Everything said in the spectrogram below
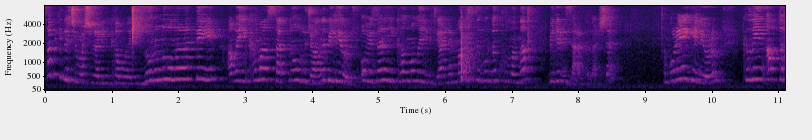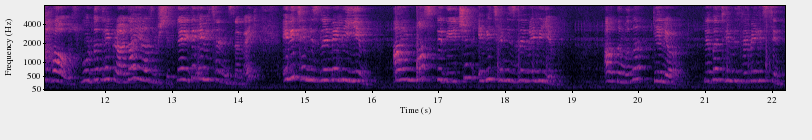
Tabii ki de çamaşırları yıkamalıyız. Zorunlu olarak değil ama yıkamazsak ne olacağını biliyoruz. O yüzden yıkamalıyız. Yani must'ı burada kullanabiliriz arkadaşlar. Buraya geliyorum. Clean up the house. Burada tekrardan yazmıştık. Neydi? Evi temizlemek. Evi temizlemeliyim. I must dediği için evi temizlemeliyim anlamına geliyor. Ya da temizlemelisin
